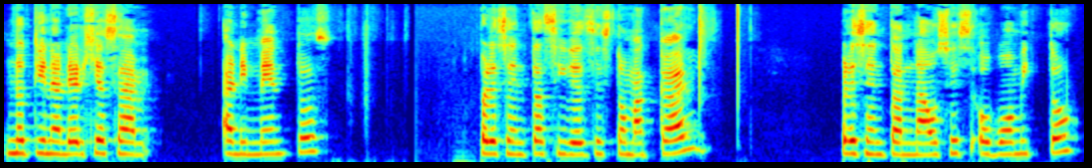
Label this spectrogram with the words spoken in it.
No tiene alergias a alimentos, presenta acidez estomacal, presenta náuseas o vómito,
